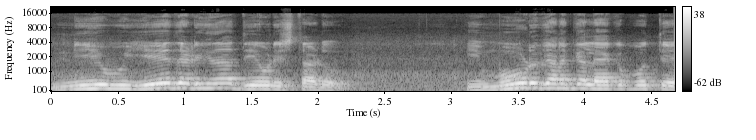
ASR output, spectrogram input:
నీవు ఏది అడిగినా దేవుడిస్తాడు. ఈ మూడు గనక లేకపోతే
